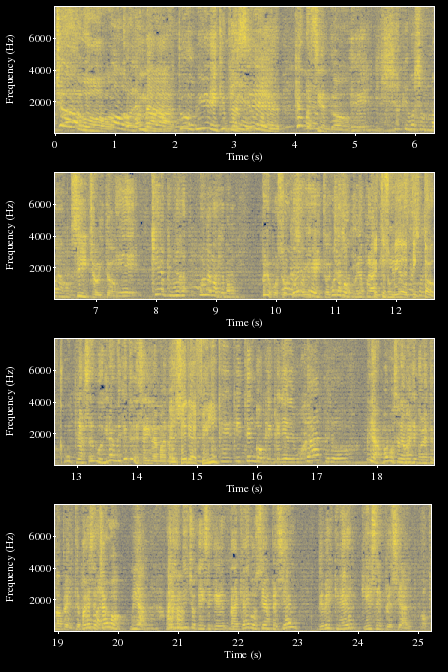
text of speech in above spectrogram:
¡Chavo! Hola, mago. ¿Todo bien? ¡Qué placer! bien. ¿Qué andas Bueno, haciendo? Eh, ya que vos sos mago, Sí, Chavito. eh, quiero que me haga una magia para mí. Pero por supuesto, una Chavo, pero para Este mí es un video de placer, TikTok. Un placer muy grande. ¿Qué tenés ahí en la mano? ¿En serio, Un Phil? que, que tengo que quería dibujar, pero Mira, vamos a una magia con este papel. ¿Te parece, Bueno, Chavo? Mira, hay un dicho que dice que para que algo sea especial, debes creer que es especial, ¿ok?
